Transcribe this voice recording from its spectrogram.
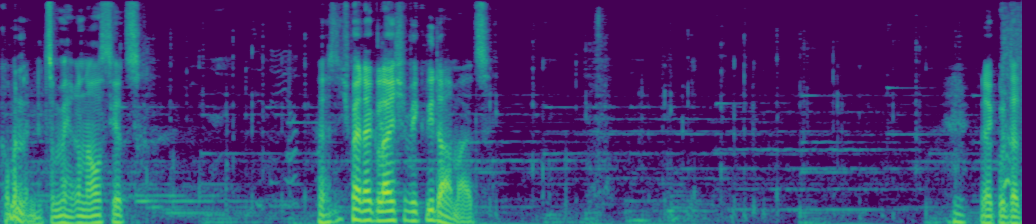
Kommen denn die zum Meeren aus jetzt? Das ist nicht mehr der gleiche Weg wie damals. Na gut, dass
